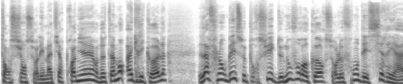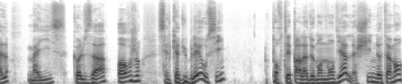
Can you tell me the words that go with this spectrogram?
Tension sur les matières premières, notamment agricoles. La flambée se poursuit avec de nouveaux records sur le front des céréales, maïs, colza, orge, c'est le cas du blé aussi, porté par la demande mondiale, la Chine notamment,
